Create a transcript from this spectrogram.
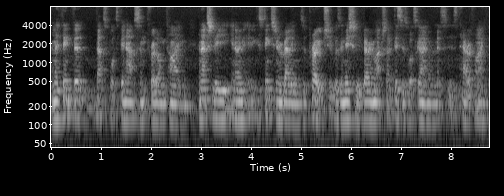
And I think that that's what's been absent for a long time. And actually, you know, in, in Extinction Rebellion's approach, it was initially very much like this is what's going on, and it's, it's terrifying.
